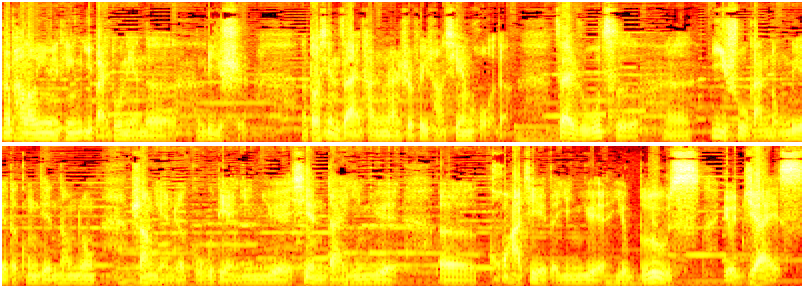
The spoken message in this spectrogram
那帕劳音乐厅一百多年的历史，那到现在它仍然是非常鲜活的，在如此呃艺术感浓烈的空间当中，上演着古典音乐、现代音乐，呃跨界的音乐，有 blues，有 jazz，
